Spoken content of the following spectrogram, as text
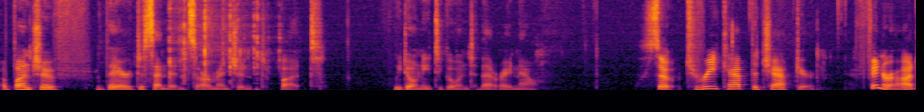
a bunch of their descendants are mentioned, but we don't need to go into that right now. So, to recap the chapter, Finrod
